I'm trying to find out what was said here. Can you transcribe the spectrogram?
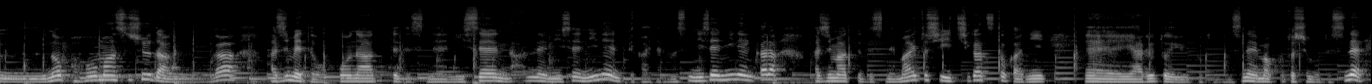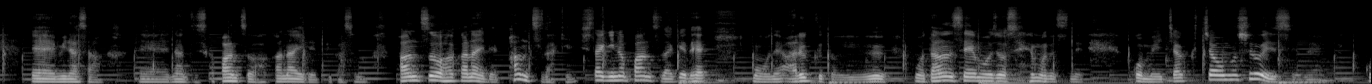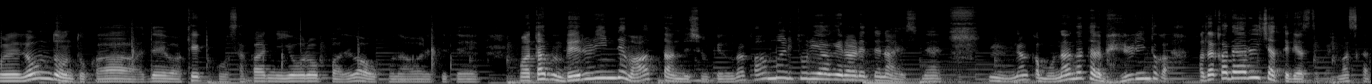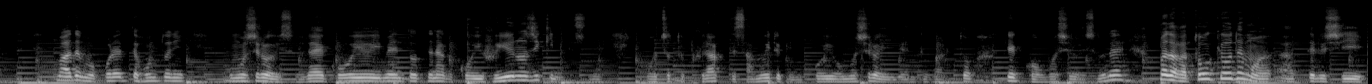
のパフォーマンス集団が初めて行ってですね、2000何年、2002年って書いてあります。2002年から始まってですね、毎年1月とかに、えー、やるということですね、まあ、今年もですね、えー、皆さん、えー、何ですか、パンツを履かないでっていうか、そのパンツを履かないで、パンツだけ、下着のパンツだけでもうね、歩くという、もう男性も女性もですね、これめちゃくちゃ面白いですよね。これロンドンとかでは結構盛んにヨーロッパでは行われてて、まあ多分ベルリンでもあったんでしょうけど、なんかあんまり取り上げられてないですね。うん、なんかもうなんだったらベルリンとか裸で歩いちゃってるやつとかいますからね。まあでもこれって本当に面白いですよね。こういうイベントってなんかこういう冬の時期にですね、こうちょっと暗くて寒い時にこういう面白いイベントがあると結構面白いですよね。まあだから東京でもやってるし、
